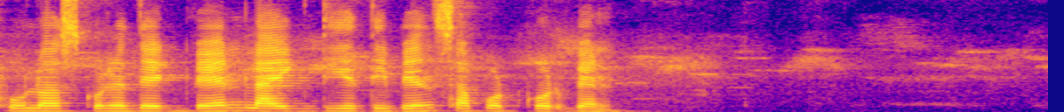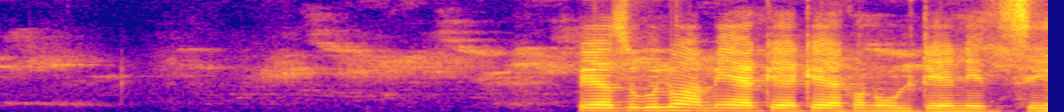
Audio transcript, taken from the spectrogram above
ফুল ওয়াশ করে দেখবেন লাইক দিয়ে দিবেন সাপোর্ট করবেন। পেঁয়াজগুলো আমি একে একে এখন উল্টে নিচ্ছি।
